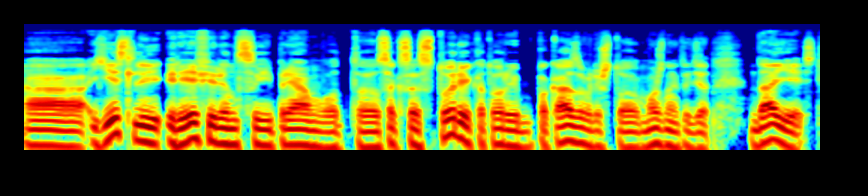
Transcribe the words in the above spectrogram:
Есть ли референсы прям вот success story, которые показывали, что можно это делать? Да, есть.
